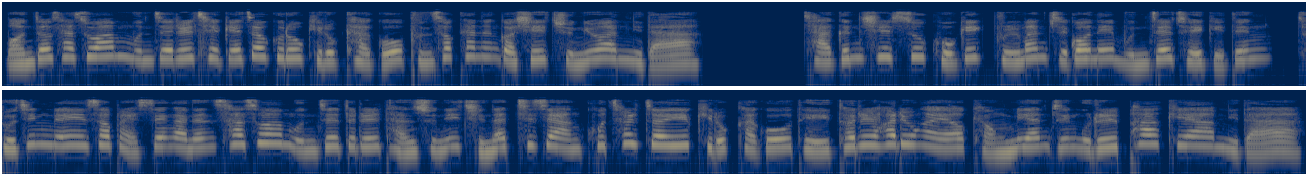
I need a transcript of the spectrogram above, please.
먼저 사소한 문제를 체계적으로 기록하고 분석하는 것이 중요합니다. 작은 실수, 고객 불만, 직원의 문제 제기 등 조직 내에서 발생하는 사소한 문제들을 단순히 지나치지 않고 철저히 기록하고 데이터를 활용하여 경미한 징후를 파악해야 합니다.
